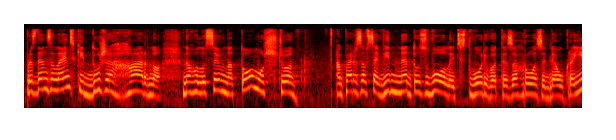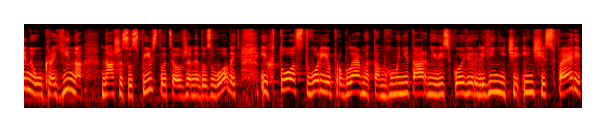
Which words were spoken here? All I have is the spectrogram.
Президент Зеленський дуже гарно наголосив на тому, що. А перш за все, він не дозволить створювати загрози для України. Україна, наше суспільство цього вже не дозволить. І хто створює проблеми там в гуманітарній, військовій, релігійній чи іншій сфері,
